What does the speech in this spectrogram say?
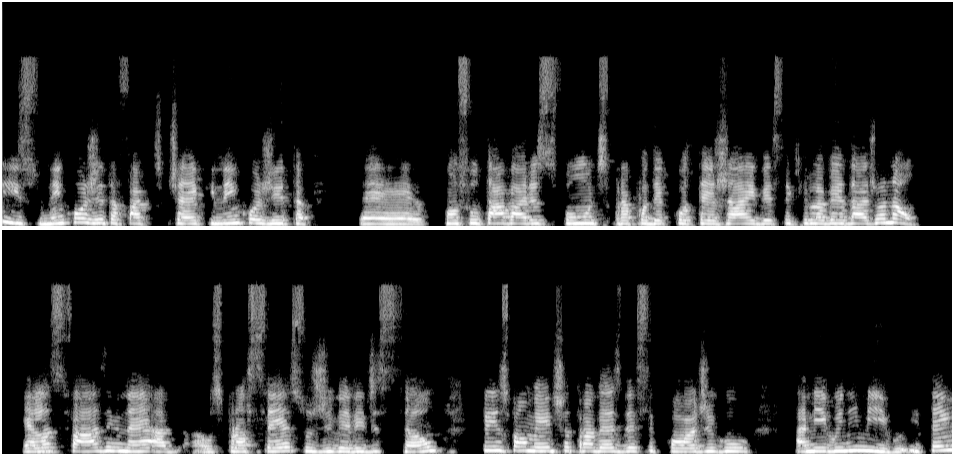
isso, nem cogita fact-check, nem cogita é, consultar várias fontes para poder cotejar e ver se aquilo é verdade ou não elas fazem né, a, os processos de veridição, principalmente através desse código amigo-inimigo. E tem,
